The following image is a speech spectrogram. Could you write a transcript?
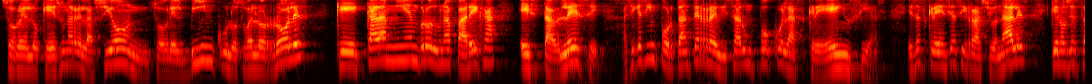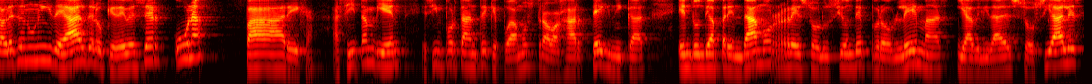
sobre lo que es una relación, sobre el vínculo, sobre los roles que cada miembro de una pareja establece. Así que es importante revisar un poco las creencias, esas creencias irracionales que nos establecen un ideal de lo que debe ser una pareja. Así también es importante que podamos trabajar técnicas en donde aprendamos resolución de problemas y habilidades sociales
